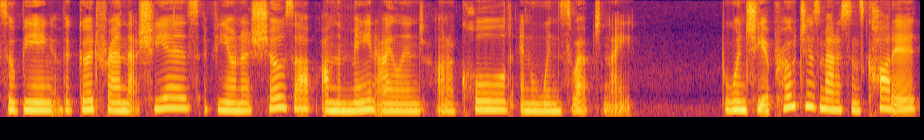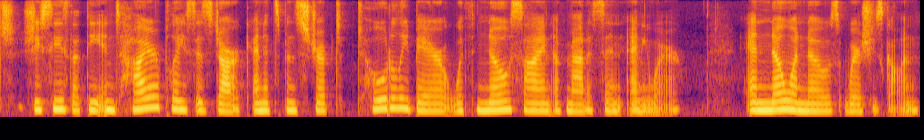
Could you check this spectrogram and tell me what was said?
So, being the good friend that she is, Fiona shows up on the main island on a cold and windswept night. But when she approaches Madison's cottage, she sees that the entire place is dark and it's been stripped totally bare with no sign of Madison anywhere. And no one knows where she's gone.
